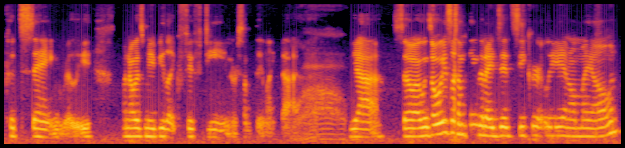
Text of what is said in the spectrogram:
could sing really when I was maybe like 15 or something like that. Wow. Yeah. So I was always like, something that I did secretly and on my own.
